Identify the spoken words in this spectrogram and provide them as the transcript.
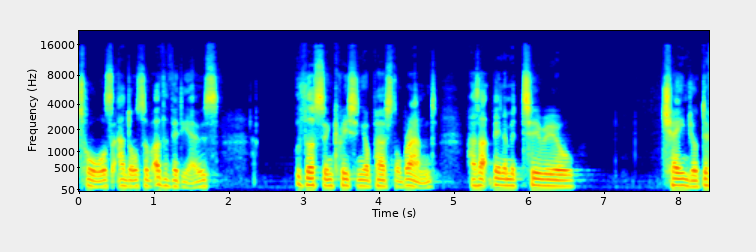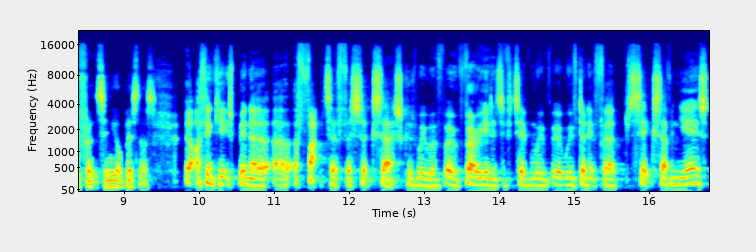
tours and also other videos, thus increasing your personal brand, has that been a material change or difference in your business? I think it's been a, a, factor for success because we were very, very innovative and we've, we've done it for six, seven years.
